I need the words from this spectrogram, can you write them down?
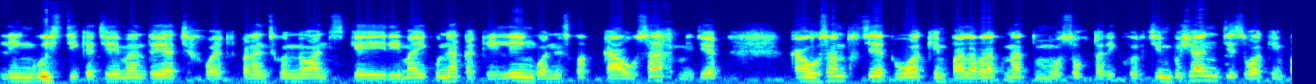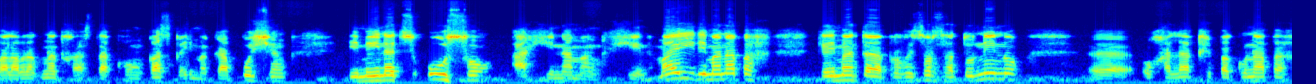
lingüística chaymanta yachaq wayqipananchikkuna antes kay rimaykunaqa kay lengua nisqa kawsaqmi chayqa kawsantaq chayqa wakin palabrakunata musuqta rikurchimpushanchis wakin palabrakunata hasta qunqasqa ima kapushan imaynachus uso ajinaman hina may rimanapaq kaymanta profesor Saturnino uh, ojalá qipakunapaq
